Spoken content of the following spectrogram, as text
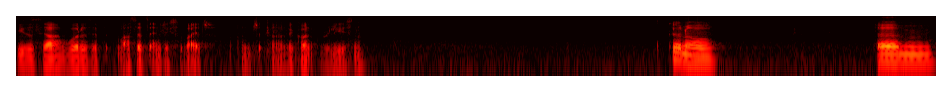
dieses Jahr wurde es jetzt, war es jetzt endlich soweit und äh, wir konnten releasen. Genau. Ähm,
